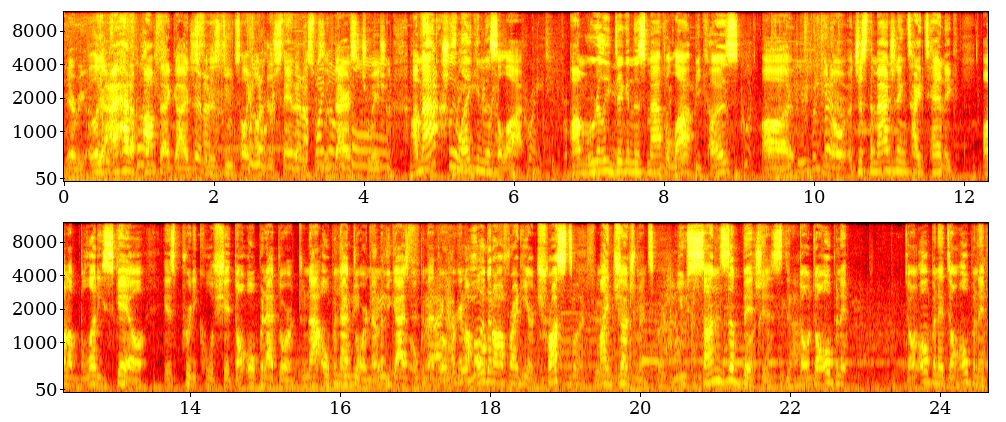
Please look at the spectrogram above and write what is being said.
there we go. Look I had to pop that guy just for this dude to like understand that this was a dire situation. I'm actually liking this a lot. I'm really digging this map a lot because uh you know just imagining Titanic on a bloody scale is pretty cool shit. Don't open that door. Do not open that door. None of you guys open that door. We're gonna hold it off right here. Trust my judgment. You sons of bitches. Don't don't open it. Don't open it. Don't open it.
